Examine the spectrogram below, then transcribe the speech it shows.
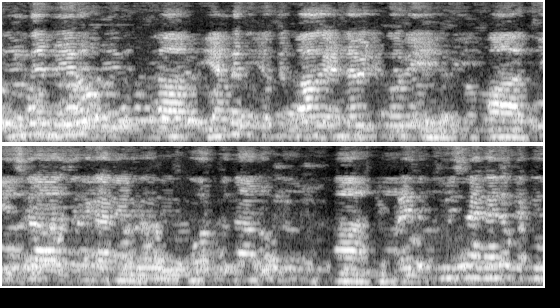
ముందే మీరు ఆ, ఎండకు కొంచెం బాగా ఎండబెట్టుకొని తీసుకురావాల్సిందిగా నేను కోరుతున్నాను. ఇప్పుడైతే చూసినా కానీ ఒక టూ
